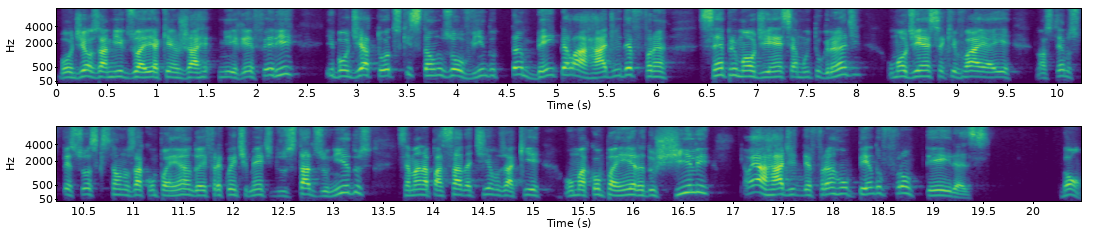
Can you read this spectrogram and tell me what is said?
Bom dia aos amigos aí a quem eu já me referi e bom dia a todos que estão nos ouvindo também pela Rádio Idefran sempre uma audiência muito grande, uma audiência que vai aí. Nós temos pessoas que estão nos acompanhando aí frequentemente dos Estados Unidos. Semana passada tínhamos aqui uma companheira do Chile. É a Rádio Defran rompendo fronteiras. Bom,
